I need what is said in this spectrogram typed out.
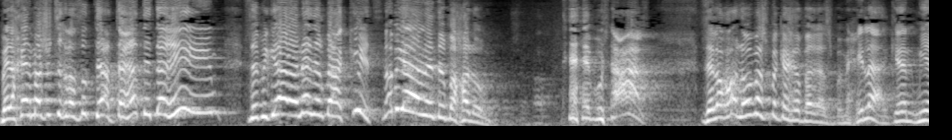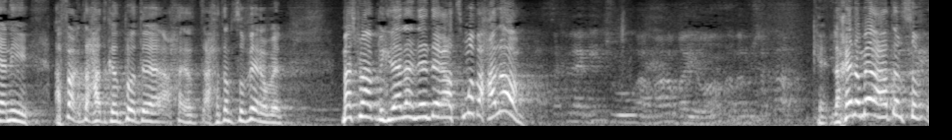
ולכן מה שהוא צריך לעשות התרת נדרים זה בגלל הנדר בהקיץ, לא בגלל הנדר בחלום. הוא שכח. זה לא, לא ממש ככה ברשב"א, מחילה, כן? מי אני? הפך תחת כפות החתם סופר, אבל משמע בגלל הנדר עצמו בחלום. אז צריך להגיד שהוא אמר ביום, אבל הוא שכח. כן, לכן אומר החתם סופר,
